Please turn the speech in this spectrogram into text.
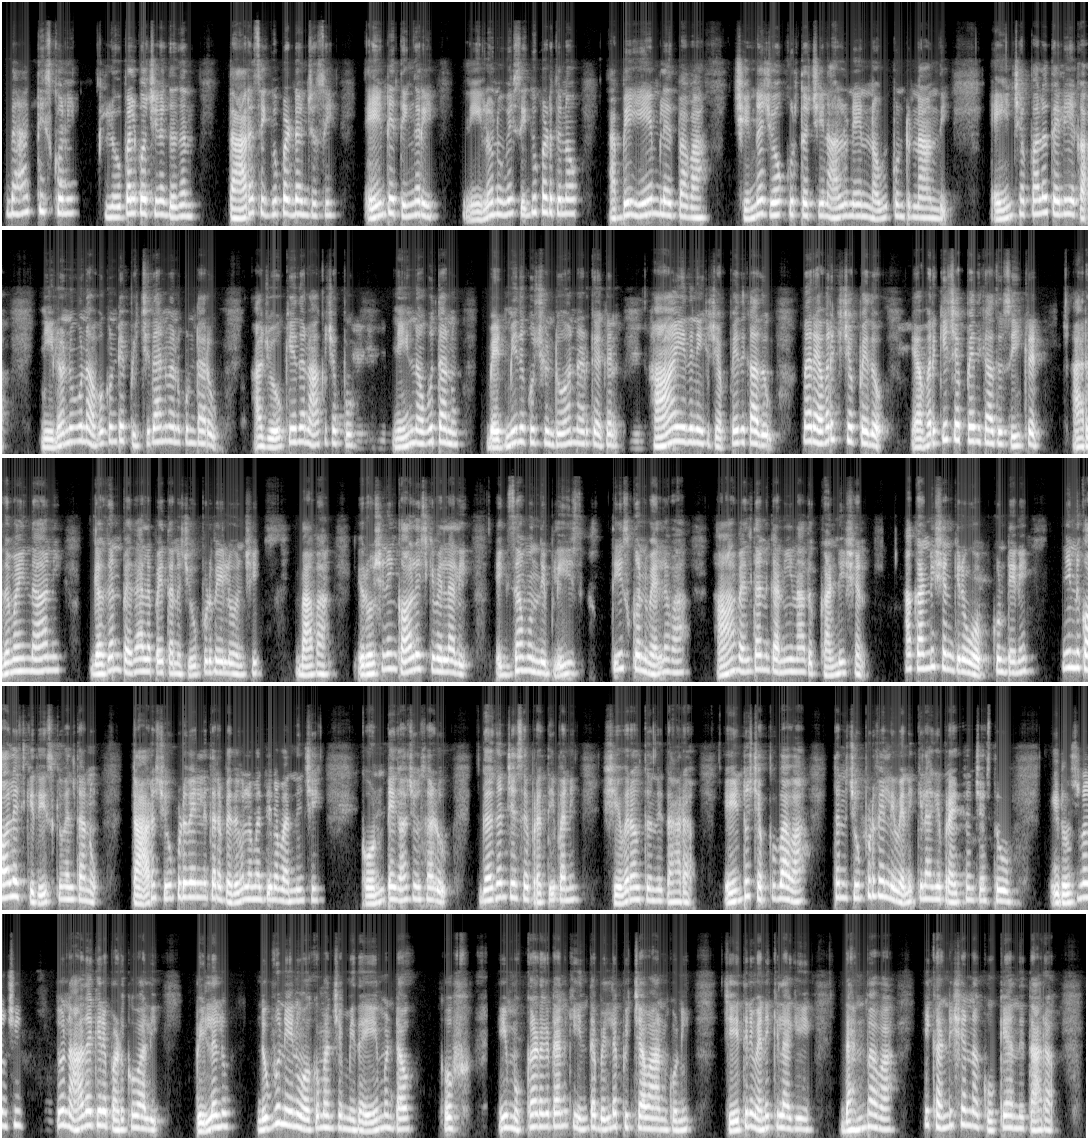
బ్యాగ్ తీసుకొని లోపలికొచ్చిన గగన్ తార సిగ్గుపడ్డం చూసి ఏంటే తింగరి నీలో నువ్వే సిగ్గుపడుతున్నావు. అబ్బే ఏం లేదు బావా చిన్న జోక్ గుర్తొచ్చి నాలో నేను నవ్వుకుంటున్నా అంది. ఏం చెప్పాలో తెలియక. నీలో నువ్వు నవ్వుకుంటే పిచ్చిదానివనుకుంటారు. ఆ జోక్ ఏదో నాకు చెప్పు. నేను నవ్వుతాను. బెడ్ మీద కూర్చుంటూ అన్నాడు గగన్. హా! ఇది నీకు చెప్పేది కాదు. మరెవరికి చెప్పేదో? ఎవరికీ చెప్పేది కాదు సీక్రెట్. అర్థమైందా అని గగన్ పెదాలపై తన చూపుడు వేలు ఉంచి బావా! ఈరోజు నేను కాలేజ్‌కి వెళ్ళాలి. ఎగ్జామ్ ఉంది ప్లీజ్. తీసుకొని వెళ్ళవా? ఆ! వెళ్తాను కానీ నాదో కండిషన్. ఆ కండిషన్‌కి నువ్వు ఒప్పుకుంటేనే నిన్ను కాలేజ్‌కి తీసుకువెళ్తాను. తార చూపుడు వేలుని తన పెదవుల మధ్యన బంధించి కొంటెగా చూశాడు. గగన్ చేసే ప్రతి పని షివరవుతుంది తార. ఏంటో చెప్పు బావా! తన చూపుడు వెళ్ళి వెనక్కి లాగే ప్రయత్నం చేస్తూ ఈ రోజు నుంచి నువ్వు నా దగ్గరే పడుకోవాలి. పిల్లలు, నువ్వు నేను ఒక మంచం మీద ఏమంటావు ఉఫ్! ఈ ముక్క అడగటానికి ఇంత బిల్డప్ ఇచ్చావా అనుకుని చేతిని వెనక్కి లాగి డన్ బావా! ఈ కండిషన్ నాకు ఓకే అంది తార.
